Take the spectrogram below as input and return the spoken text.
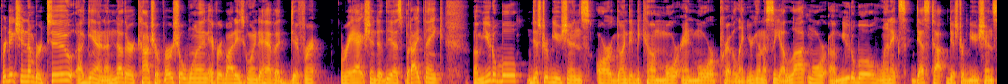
Prediction number two, again, another controversial one. Everybody's going to have a different reaction to this, but I think immutable distributions are going to become more and more prevalent. You're going to see a lot more immutable Linux desktop distributions,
